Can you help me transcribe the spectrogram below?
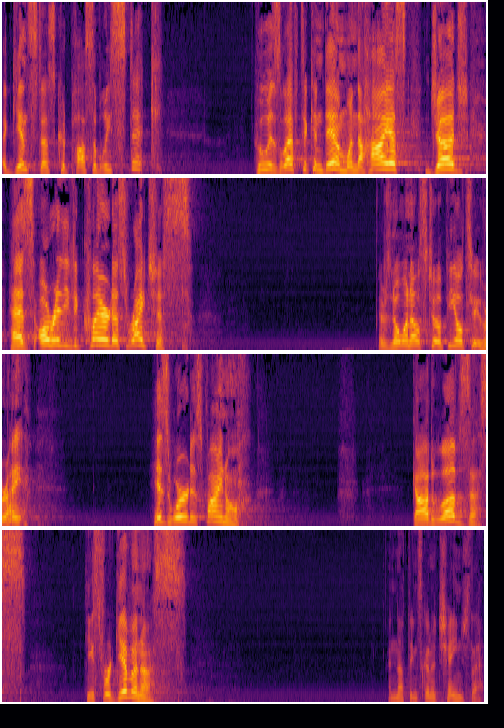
against us could possibly stick? Who is left to condemn when the highest judge has already declared us righteous? There's no one else to appeal to, right? His word is final. God loves us, He's forgiven us. And nothing's going to change that.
